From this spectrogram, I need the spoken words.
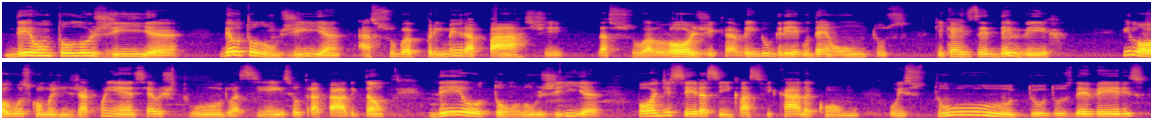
deontologia. Deontologia, a sua primeira parte da sua lógica, vem do grego deontos, que quer dizer dever. E logos, como a gente já conhece, é o estudo, a ciência, o tratado. Então, deontologia pode ser assim classificada como o estudo dos deveres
